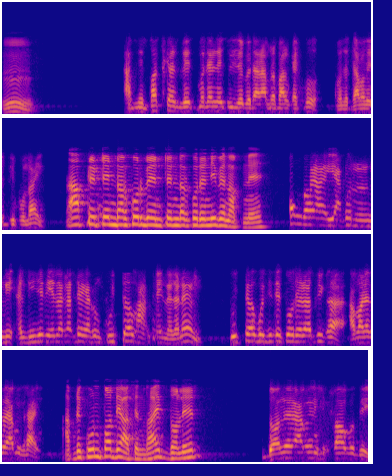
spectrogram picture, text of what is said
হুম। আপনি ক্লাস রেট মেটালে তুলে দেবেন আর আমরা মাল কাটবো? আমাদের আমাদের ডিপো নাই। আপনি টেন্ডার করবেন টেন্ডার করে নিবেন আপনি। ভাই এখন নিজের এলাকাতে এখন কুইতেও ভাগ নেই না জানেন? কুইতেও বলছি যে তোর এলাকা তুই খা আমার এলাকায় আমি খাই। আপনি কোন পদে আছেন ভাই দলের? দলের আমি সভাপতি।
